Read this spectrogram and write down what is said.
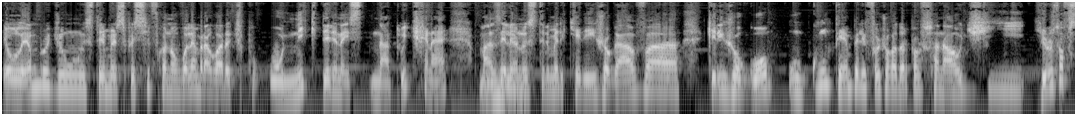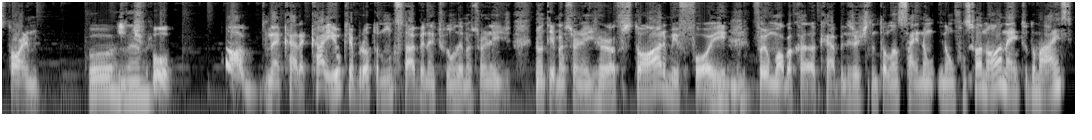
eu lembro de um streamer específico, eu não vou lembrar agora, tipo, o nick dele na, na Twitch, né? Mas Uhum. ele é um streamer que ele jogava. Que ele jogou. Um, com o tempo ele foi jogador profissional de Heroes of Storm. E, lembro. tipo. Óbvio, né, cara? Caiu, quebrou, todo mundo sabe, né? Tipo, não tem mais torneio de, não tem mais torneio de Heroes of Storm. Foi, Uhum. foi um MOBA que- a Blizzard tentou lançar e não, e não funcionou, né? E tudo mais.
